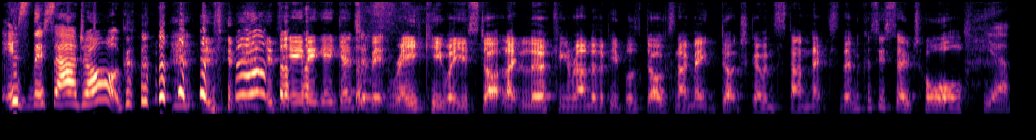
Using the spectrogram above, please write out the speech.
Is this our dog? it's, it's, it, it gets a bit rakey where you start like lurking around other people's dogs and I make Dutch go and stand next to them because he's so tall. yeah.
